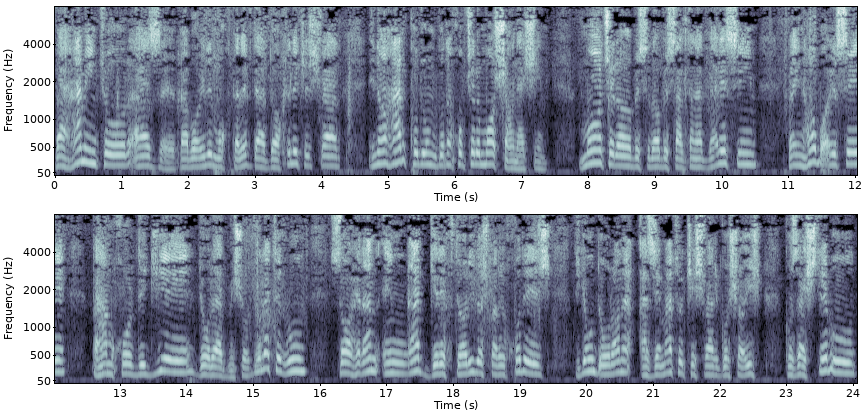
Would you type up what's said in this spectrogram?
و همینطور از قبایل مختلف در داخل کشور اینا هر کدوم گفتن خب چرا ما شانشیم ما چرا به صدا به سلطنت نرسیم؟ و اینها باعث به هم خوردگی دولت می‌شد. دولت روم ظاهرا انقدر گرفتاری داشت برای خودش. دیگه اون دوران عظمت و کشورگشاییش گذشته بود.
